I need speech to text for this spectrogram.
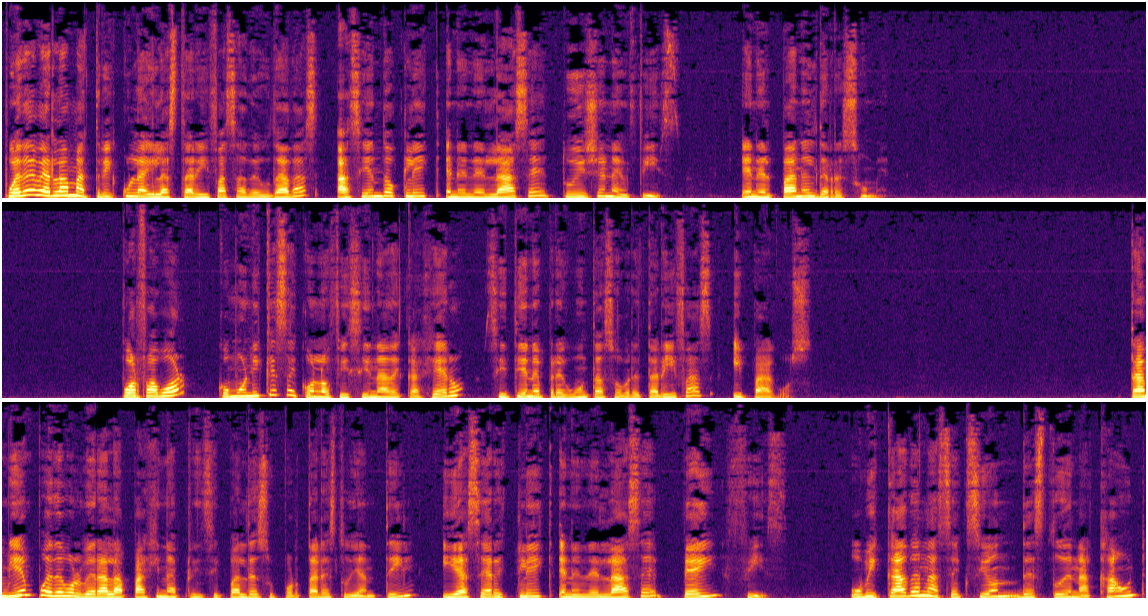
Puede ver la matrícula y las tarifas adeudadas haciendo clic en el enlace Tuition and Fees en el panel de resumen. Por favor, comuníquese con la oficina de cajero si tiene preguntas sobre tarifas y pagos. También puede volver a la página principal de su portal estudiantil y hacer clic en el enlace Pay Fees, ubicado en la sección de Student Account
